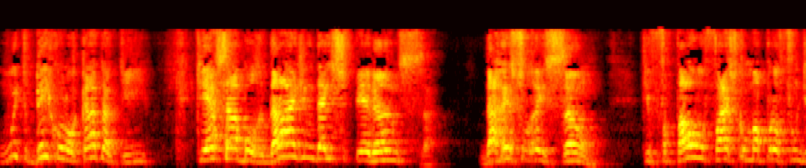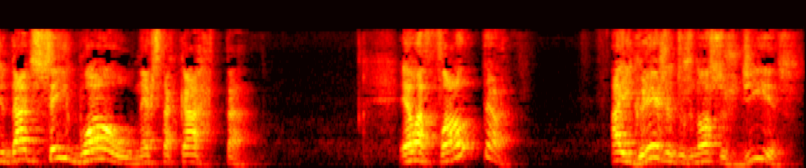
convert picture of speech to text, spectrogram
muito bem colocado aqui, que essa abordagem da esperança, da ressurreição, que Paulo faz com uma profundidade sem igual nesta carta, ela falta à igreja dos nossos dias,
